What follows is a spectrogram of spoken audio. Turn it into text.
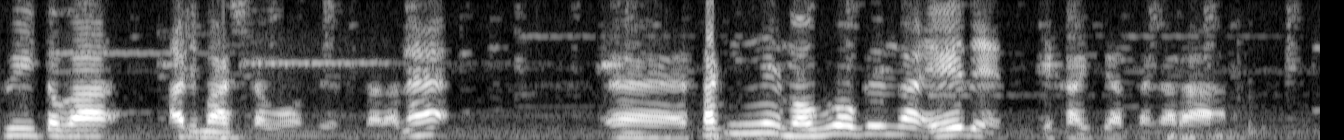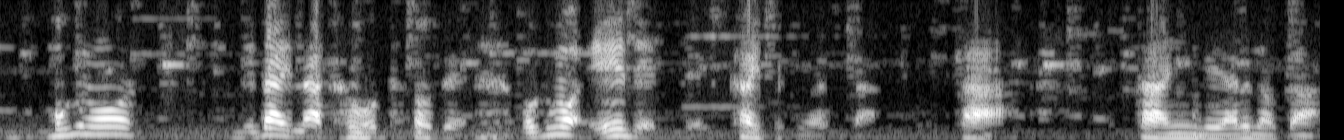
ツイートがありましたもんですからね。えー、先にね、もぐおくんがええでって書いてあったから、僕も出たいなと思ったので、僕もええでって書いてきました。さあ、3人でやるのか、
